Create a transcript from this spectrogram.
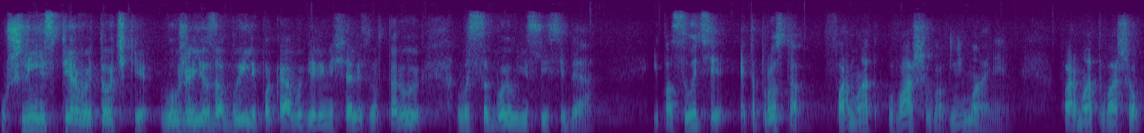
ушли из первой точки, вы уже ее забыли, пока вы перемещались во вторую, вы с собой унесли себя. И по сути, это просто формат вашего внимания, формат вашего,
